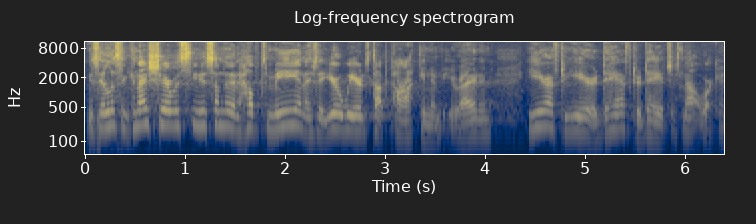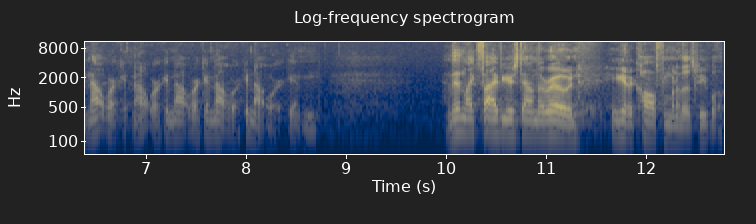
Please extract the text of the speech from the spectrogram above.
You say, listen, can I share with you something that helped me? And they say, you're weird. Stop talking to me, right? And year after year, day after day, it's just not working, not working, not working, not working, not working, not working. And then, like five years down the road, you get a call from one of those people.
